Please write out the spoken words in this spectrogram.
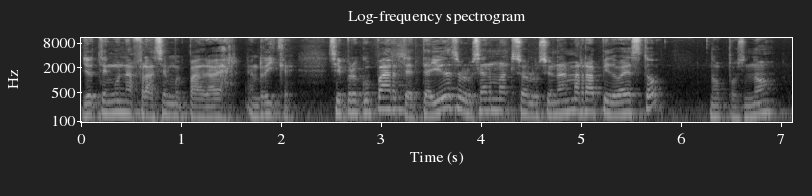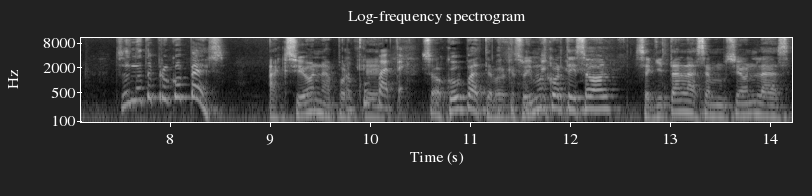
yo tengo una frase muy padre. A ver, Enrique, si preocuparte te ayuda a solucionar, solucionar más rápido esto, no, pues no. Entonces no te preocupes acciona porque ocúpate. ocúpate porque subimos cortisol, se quitan las emociones, las,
